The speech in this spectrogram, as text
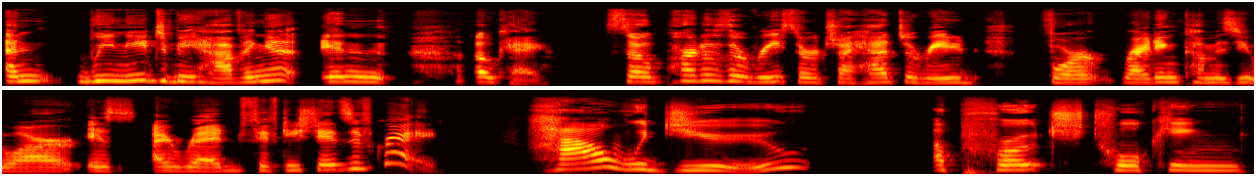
And we need to be having it in okay so part of the research i had to read for writing come as you are is i read 50 shades of gray how would you approach talking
